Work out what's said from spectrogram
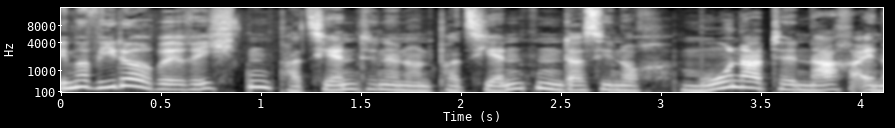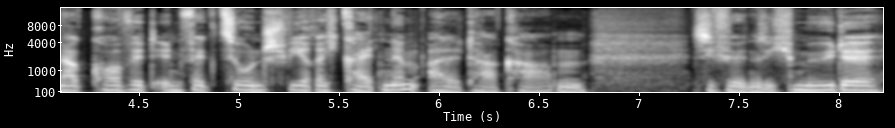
Immer wieder berichten Patientinnen und Patienten, dass sie noch Monate nach einer Covid-Infektion Schwierigkeiten im Alltag haben. Sie fühlen sich müde,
